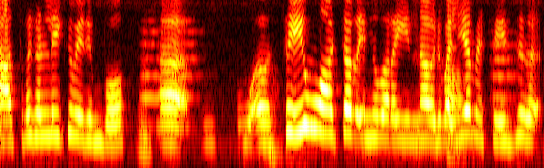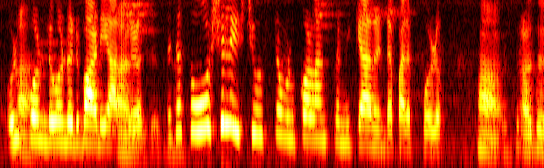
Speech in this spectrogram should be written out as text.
യാത്രകളിലേക്ക് വരുമ്പോ സേവ് വാട്ടർ എന്ന് പറയുന്ന ഒരു വലിയ മെസ്സേജ് ഉൾക്കൊണ്ടുകൊണ്ട് ഒരുപാട് യാത്രകൾ. എന്നുവെച്ചാൽ സോഷ്യൽ ഇഷ്യൂസിനെ ഉൾക്കൊള്ളാൻ ശ്രമിക്കാറുണ്ട് പലപ്പോഴും. ആ അത്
